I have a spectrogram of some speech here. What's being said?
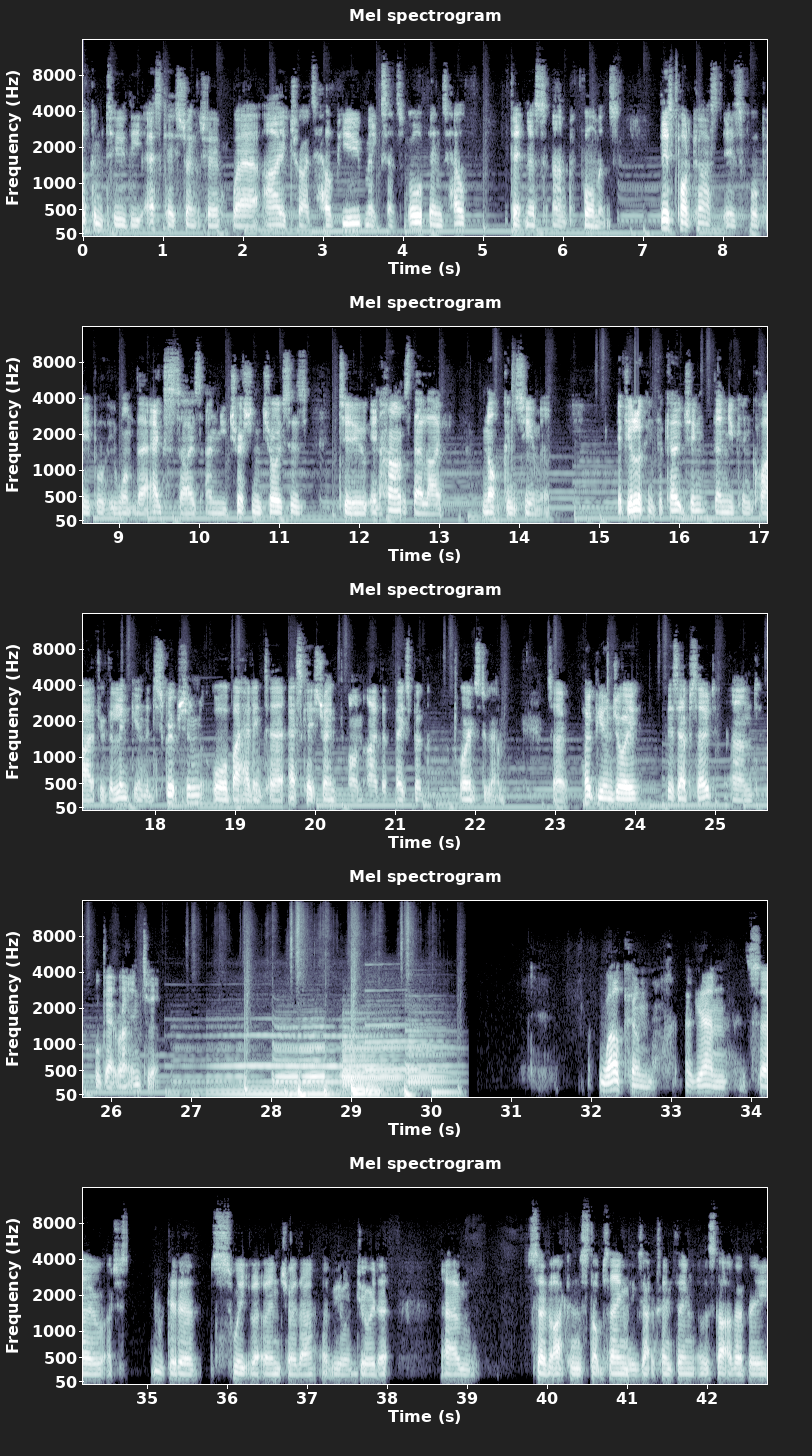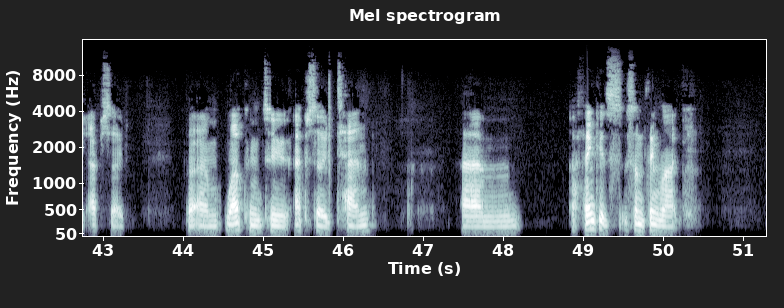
Welcome to the SK Strength Show, where I try to help you make sense of all things health, fitness, and performance. This podcast is for people who want their exercise and nutrition choices to enhance their life, not consume it. If you're looking for coaching, then you can inquire through the link in the description or by heading to SK Strength on either Facebook or Instagram. So, hope you enjoy this episode and we'll get right into it. Welcome again. So, I just did a sweet little intro there. Hope you enjoyed it. Um, so that I can stop saying the exact same thing at the start of every episode. But um, welcome to episode 10. Um, I think it's something like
